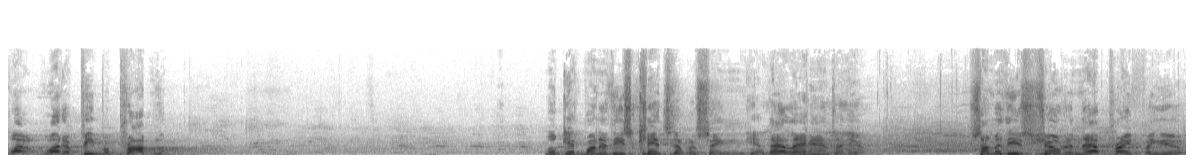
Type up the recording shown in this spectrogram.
what, what are people problem? We'll get one of these kids that were singing here. They'll lay hands on you. Some of these children, they'll pray for you.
